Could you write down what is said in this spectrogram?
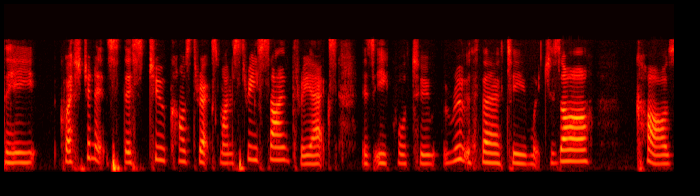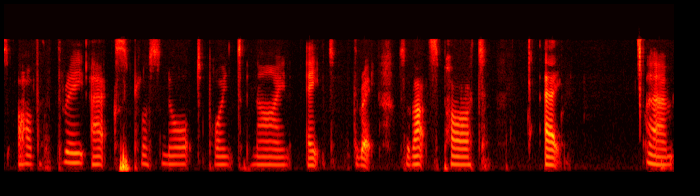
the question. It's this 2 cos 3x minus 3 sine 3x is equal to root 13 which is r cos of 3x plus 0.983 so that's part a um,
